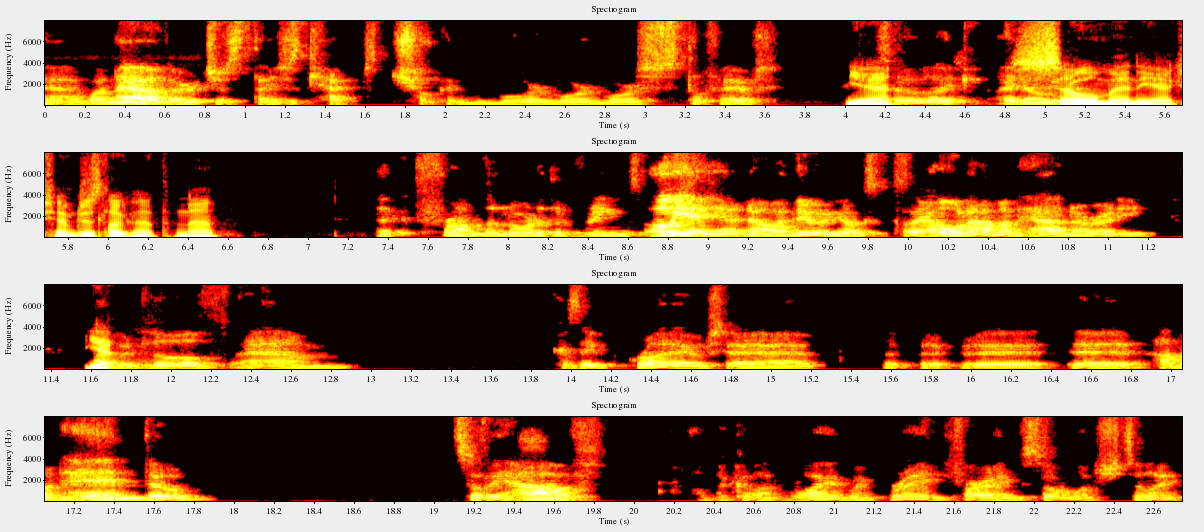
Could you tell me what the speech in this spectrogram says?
I, uh, but now they're just they just kept chucking more and more and more stuff out. Yeah, So like I don't so many actually. I'm just looking at them now. like from the Lord of the Rings. Oh yeah, yeah. No, I knew it because I own Amon Hen already. Yeah. I would love um because they brought out uh the, the Amon Hen though. So they have. Oh my god, why am my brain farting so much tonight?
